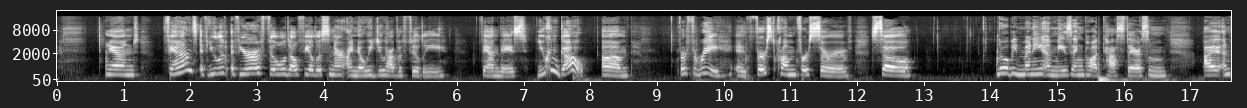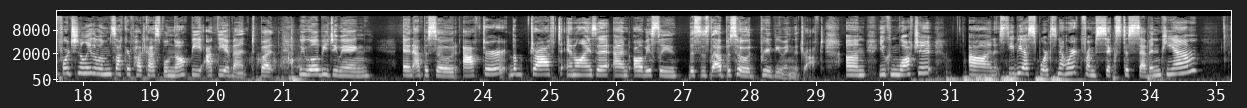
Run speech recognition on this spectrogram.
and fans, if you live, if you're a Philadelphia listener, I know we do have a Philly fan base. You can go um, for. It first come, first serve. So there will be many amazing podcasts there. Some I unfortunately the women's soccer podcast will not be at the event, but we will be doing an episode after the draft to analyze it, and obviously this is the episode previewing the draft. Um, you can watch it on CBS Sports Network from 6 to 7 p.m.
